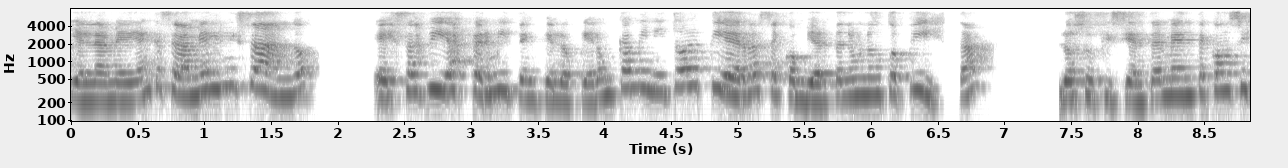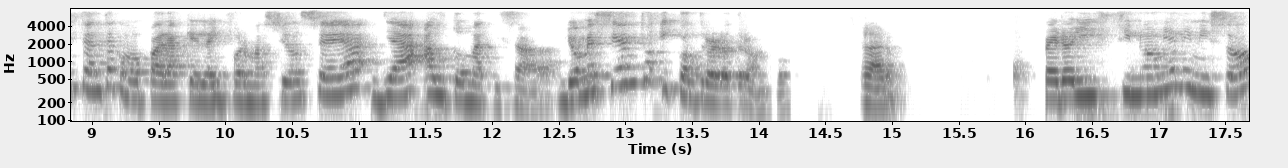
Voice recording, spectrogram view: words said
Y en la medida en que se va mielinizando, esas vías permiten que lo que era un caminito de tierra se convierta en una autopista lo suficientemente consistente como para que la información sea ya automatizada. Yo me siento y controlo tronco. Claro. Pero ¿y si no mielinizó?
